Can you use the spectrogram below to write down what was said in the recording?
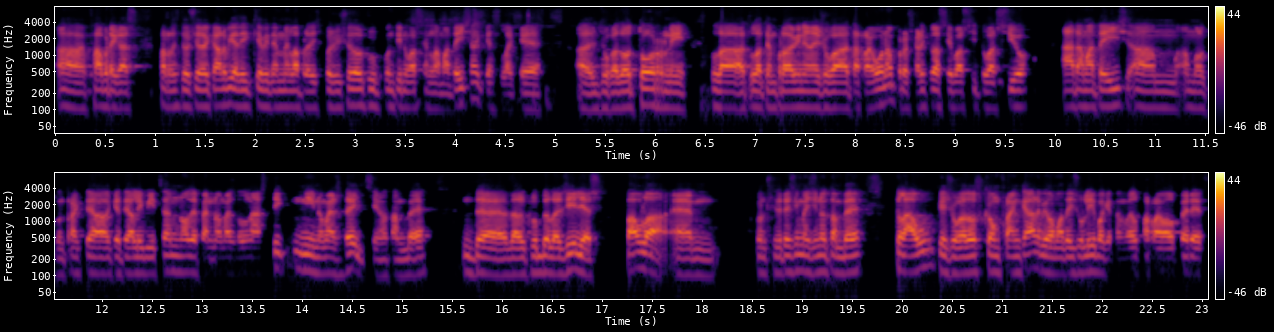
a Fàbregas per la situació de Carvi, ha dit que evidentment la predisposició del club continua sent la mateixa, que és la que el jugador torni la, la temporada vinent a jugar a Tarragona, però és cert que la seva situació ara mateix amb, amb el contracte que té a l'Ibiza no depèn només del Nàstic ni només d'ell, sinó també de, del Club de les Illes. Paula, eh, consideres, imagino, també clau que jugadors com Frank Arbi o el mateix Oliva, que també el parlava el Pérez,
